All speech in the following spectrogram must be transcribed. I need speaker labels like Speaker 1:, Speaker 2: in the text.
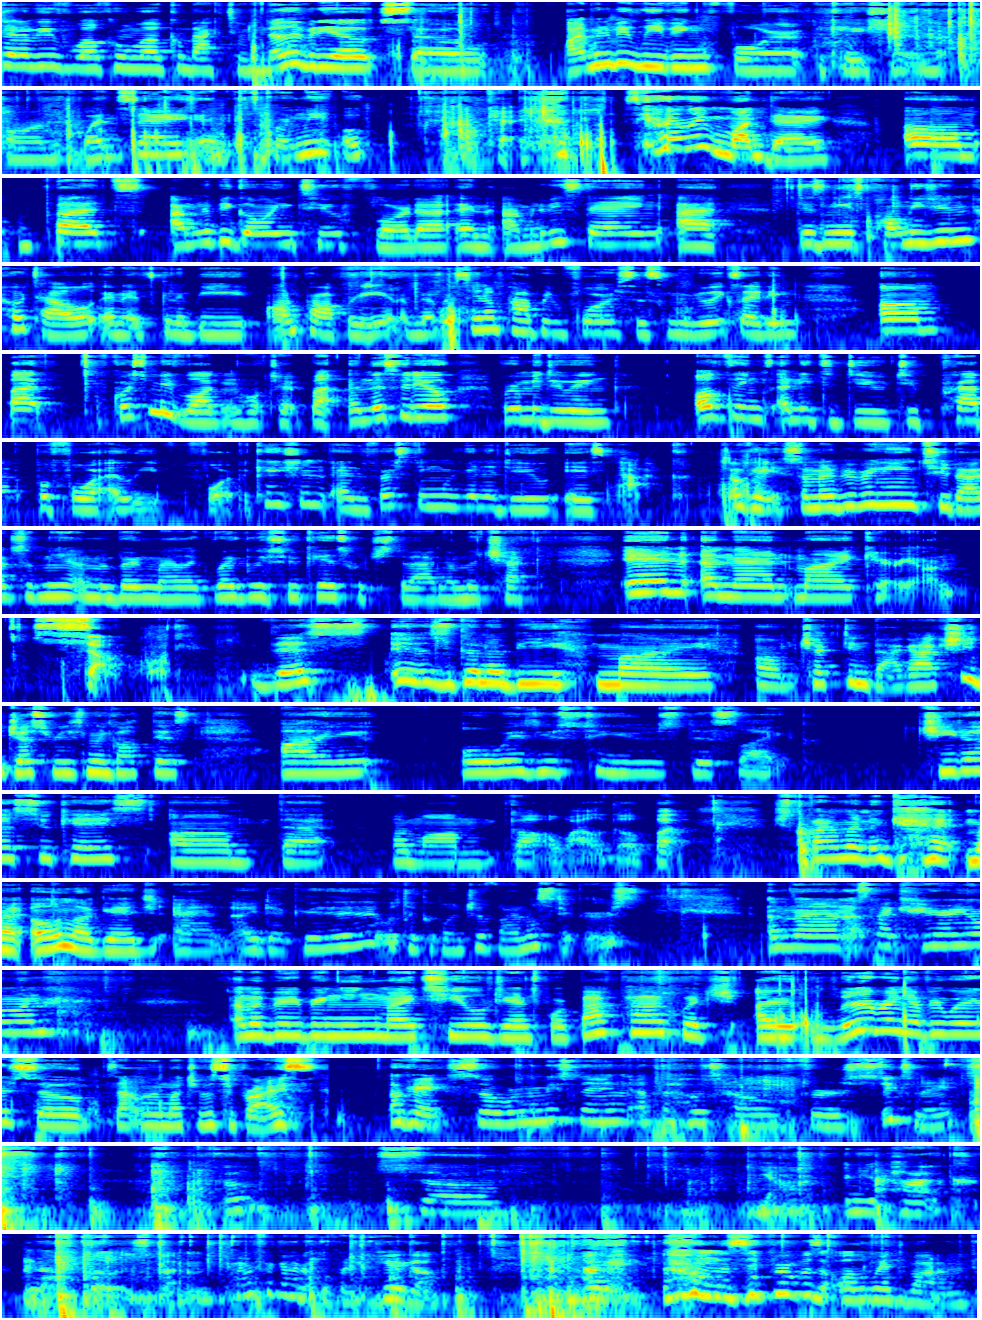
Speaker 1: Genevieve, welcome, welcome back to another video. So, I'm to be leaving for vacation on Wednesday, and it's currently, oh, okay, it's currently Monday, um, but I'm to be going to Florida, and I'm to be staying at Disney's Polynesian Hotel, and it's to be on property, and I've never stayed on property before, so it's to be really exciting, um, but, of course, I'm to be vlogging the whole trip, but in this video, we're to be doing all the things I need to do to prep before I leave for vacation. And the first thing we're gonna do is pack. Okay, so I'm gonna be bringing two bags with me. I'm gonna bring my like regular suitcase, which is the bag I'm gonna check in, and then my carry-on. So, this is gonna be my um, checked in bag. I actually just recently got this. I always used to use this like cheetah suitcase um, that my mom got a while ago, but she finally let me get my own luggage and I decorated it with like a bunch of vinyl stickers. And then as my carry-on, I'm gonna be bringing my teal Jansport backpack, which I literally bring everywhere, so it's not really much of a surprise. Okay, so we're gonna be staying at the hotel for six nights. Oh, so yeah, I need to pack enough clothes, but I'm trying to figure out how to open it. Here we go. Okay, um, the zipper was all the way at the bottom,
